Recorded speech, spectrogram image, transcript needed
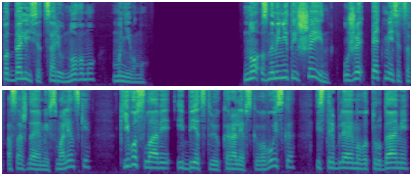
поддались царю новому, мнимому. Но знаменитый Шейн, уже пять месяцев осаждаемый в Смоленске, к его славе и бедствию королевского войска, истребляемого трудами,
